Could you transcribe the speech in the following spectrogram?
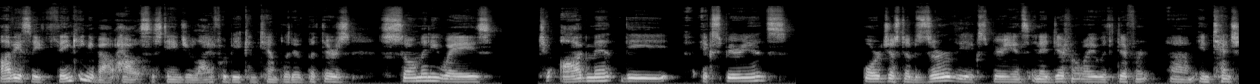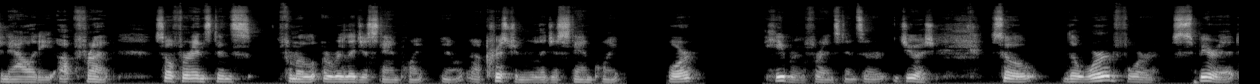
Obviously, thinking about how it sustains your life would be contemplative, but there's so many ways to augment the experience or just observe the experience in a different way with different um, intentionality up front. So, for instance, from a, a religious standpoint, you know, a Christian religious standpoint, or Hebrew, for instance, or Jewish. So the word for spirit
